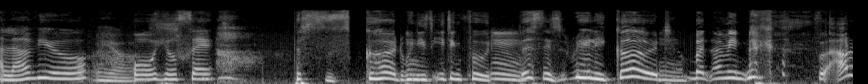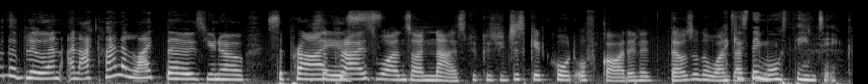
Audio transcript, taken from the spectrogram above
I love you. yeah Or he'll say, This is good when he's eating food. Mm. This is really good. Mm. But I mean, out of the blue. And, and I kind of like those, you know, surprise. surprise ones are nice because you just get caught off guard and it, those are the I ones I they're more authentic.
